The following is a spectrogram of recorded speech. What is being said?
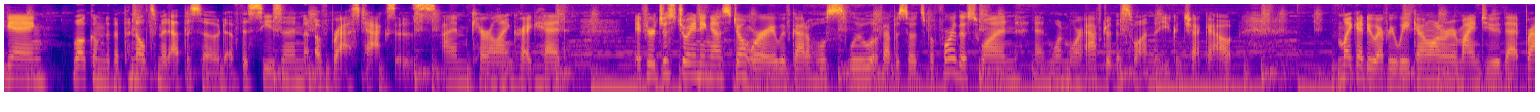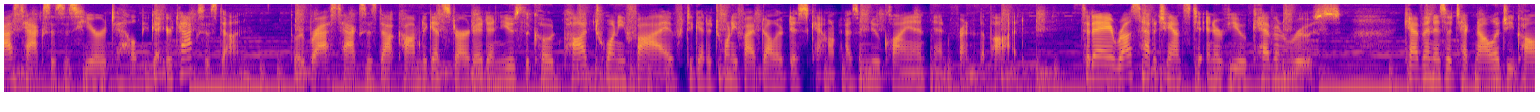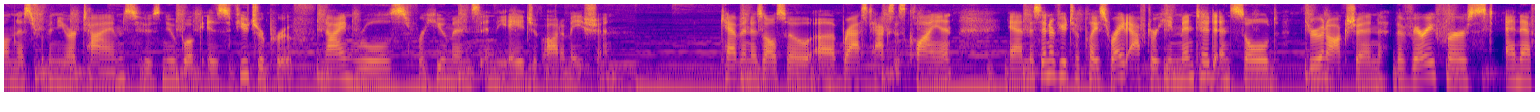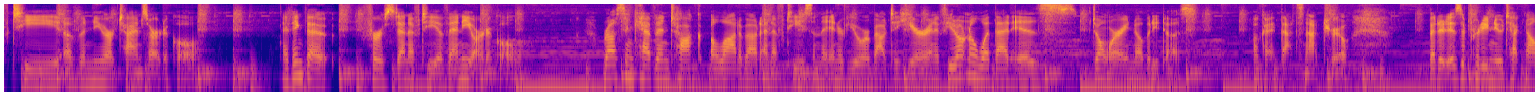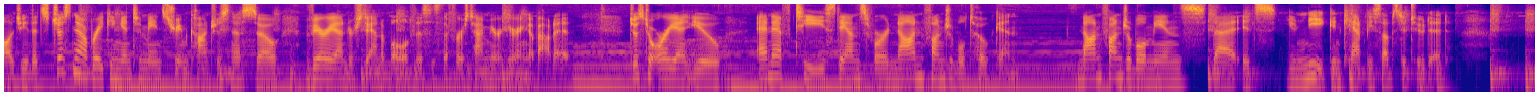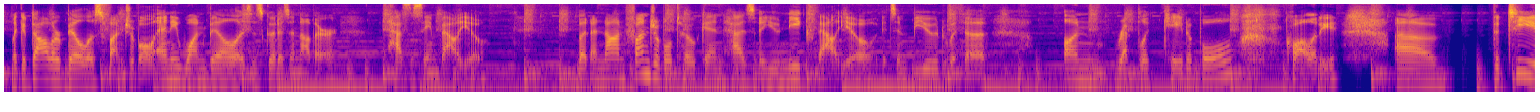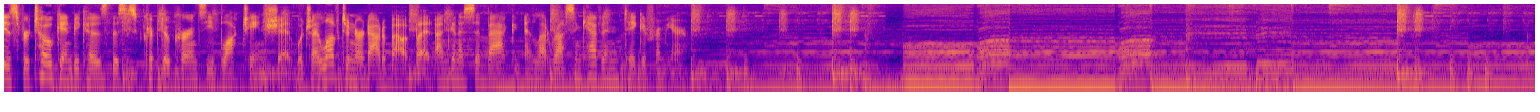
Gang. Welcome to the penultimate episode of the season of Brass Taxes. I'm Caroline Craighead. If you're just joining us, don't worry, we've got a whole slew of episodes before this one and one more after this one that you can check out. Like I do every week, I want to remind you that Brass Taxes is here to help you get your taxes done. Go to brasstaxes.com to get started and use the code POD25 to get a $25 discount as a new client and friend of the pod. Today, Russ had a chance to interview Kevin Roose. Kevin is a technology columnist for the New York Times, whose new book is Future Proof Nine Rules for Humans in the Age of Automation. Kevin is also a Brass Taxes client, and this interview took place right after he minted and sold through an auction the very first NFT of a New York Times article. I think the first NFT of any article. Russ and Kevin talk a lot about NFTs in the interview we're about to hear, and if you don't know what that is, don't worry, nobody does. Okay, that's not true. But it is a pretty new technology that's just now breaking into mainstream consciousness, so very understandable if this is the first time you're hearing about it. Just to orient you, NFT stands for non fungible token. Non fungible means that it's unique and can't be substituted. Like a dollar bill is fungible, any one bill is as good as another, it has the same value but a non fungible token has a unique value. It's imbued with a unreplicatable quality. Uh, the T is for token because this is cryptocurrency blockchain shit, which I love to nerd out about, but I'm going to sit back and let Russ and Kevin take it from here.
